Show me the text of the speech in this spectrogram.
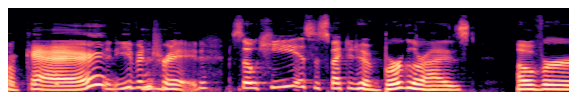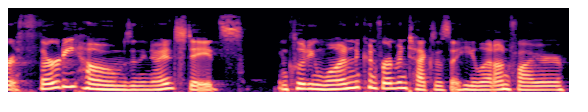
okay. an even trade. So he is suspected to have burglarized over 30 homes in the United States, including one confirmed in Texas that he lit on fire.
